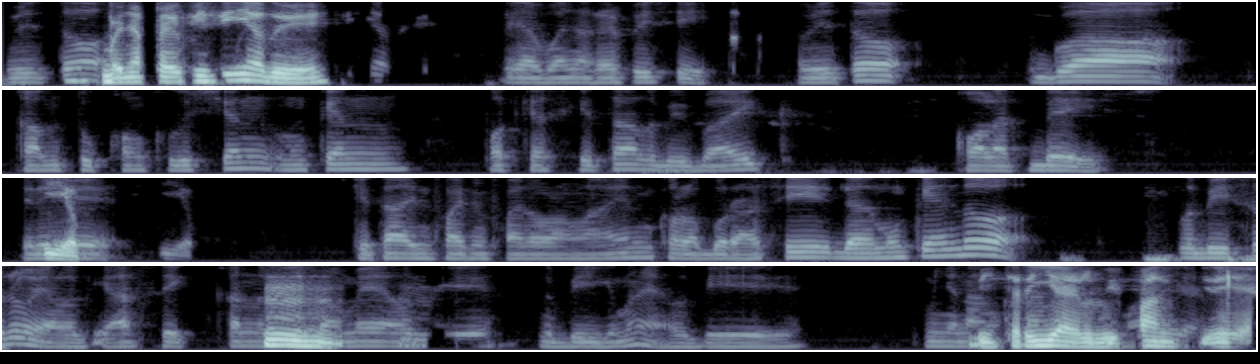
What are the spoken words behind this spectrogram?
habis itu banyak revisinya tuh ya? Ya banyak revisi. Habis itu gue come to conclusion mungkin podcast kita lebih baik collab base. Jadi yep. kita invite invite orang lain kolaborasi dan mungkin itu lebih seru ya lebih asik. Kan lebih hmm. rame lebih lebih gimana ya lebih menyenangkan. Lebih ceria lebih fun gitu ya,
